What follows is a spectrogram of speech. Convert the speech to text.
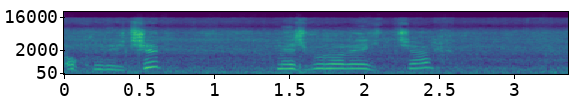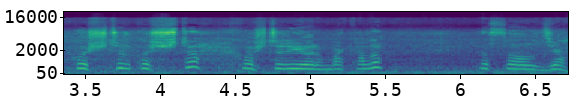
okulu için. Mecbur oraya gideceğim. Koştur koştur. Koşturuyorum bakalım nasıl olacak.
